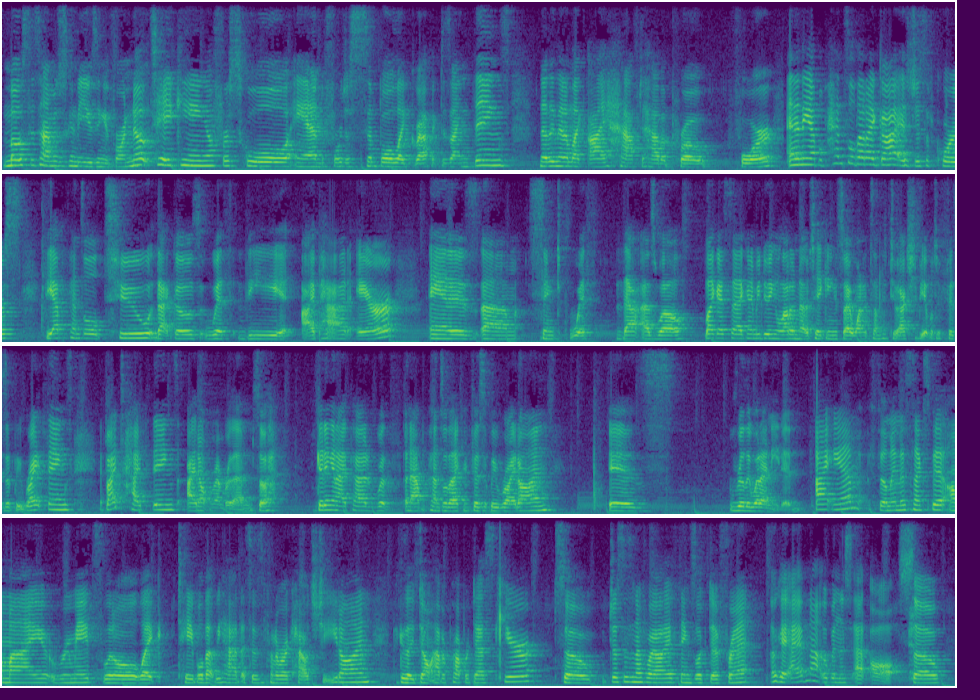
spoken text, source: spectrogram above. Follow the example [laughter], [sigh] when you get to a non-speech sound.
most of the time I'm just gonna be using it for note taking, for school, and for just simple like graphic design things. Nothing that I'm like, I have to have a Pro for. And then the Apple Pencil that I got is just, of course, the Apple Pencil 2 that goes with the iPad Air and is um, synced with that as well. Like I said, I'm gonna be doing a lot of note taking, so I wanted something to actually be able to physically write things. If I type things, I don't remember them. So getting an iPad with an Apple Pencil that I can physically write on is really what I needed. I am filming this next bit on my roommate's little like table that we have that sits in front of our couch to eat on because I don't have a proper desk here. So just as an FYI if things look different. Okay, I have not opened this at all. So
